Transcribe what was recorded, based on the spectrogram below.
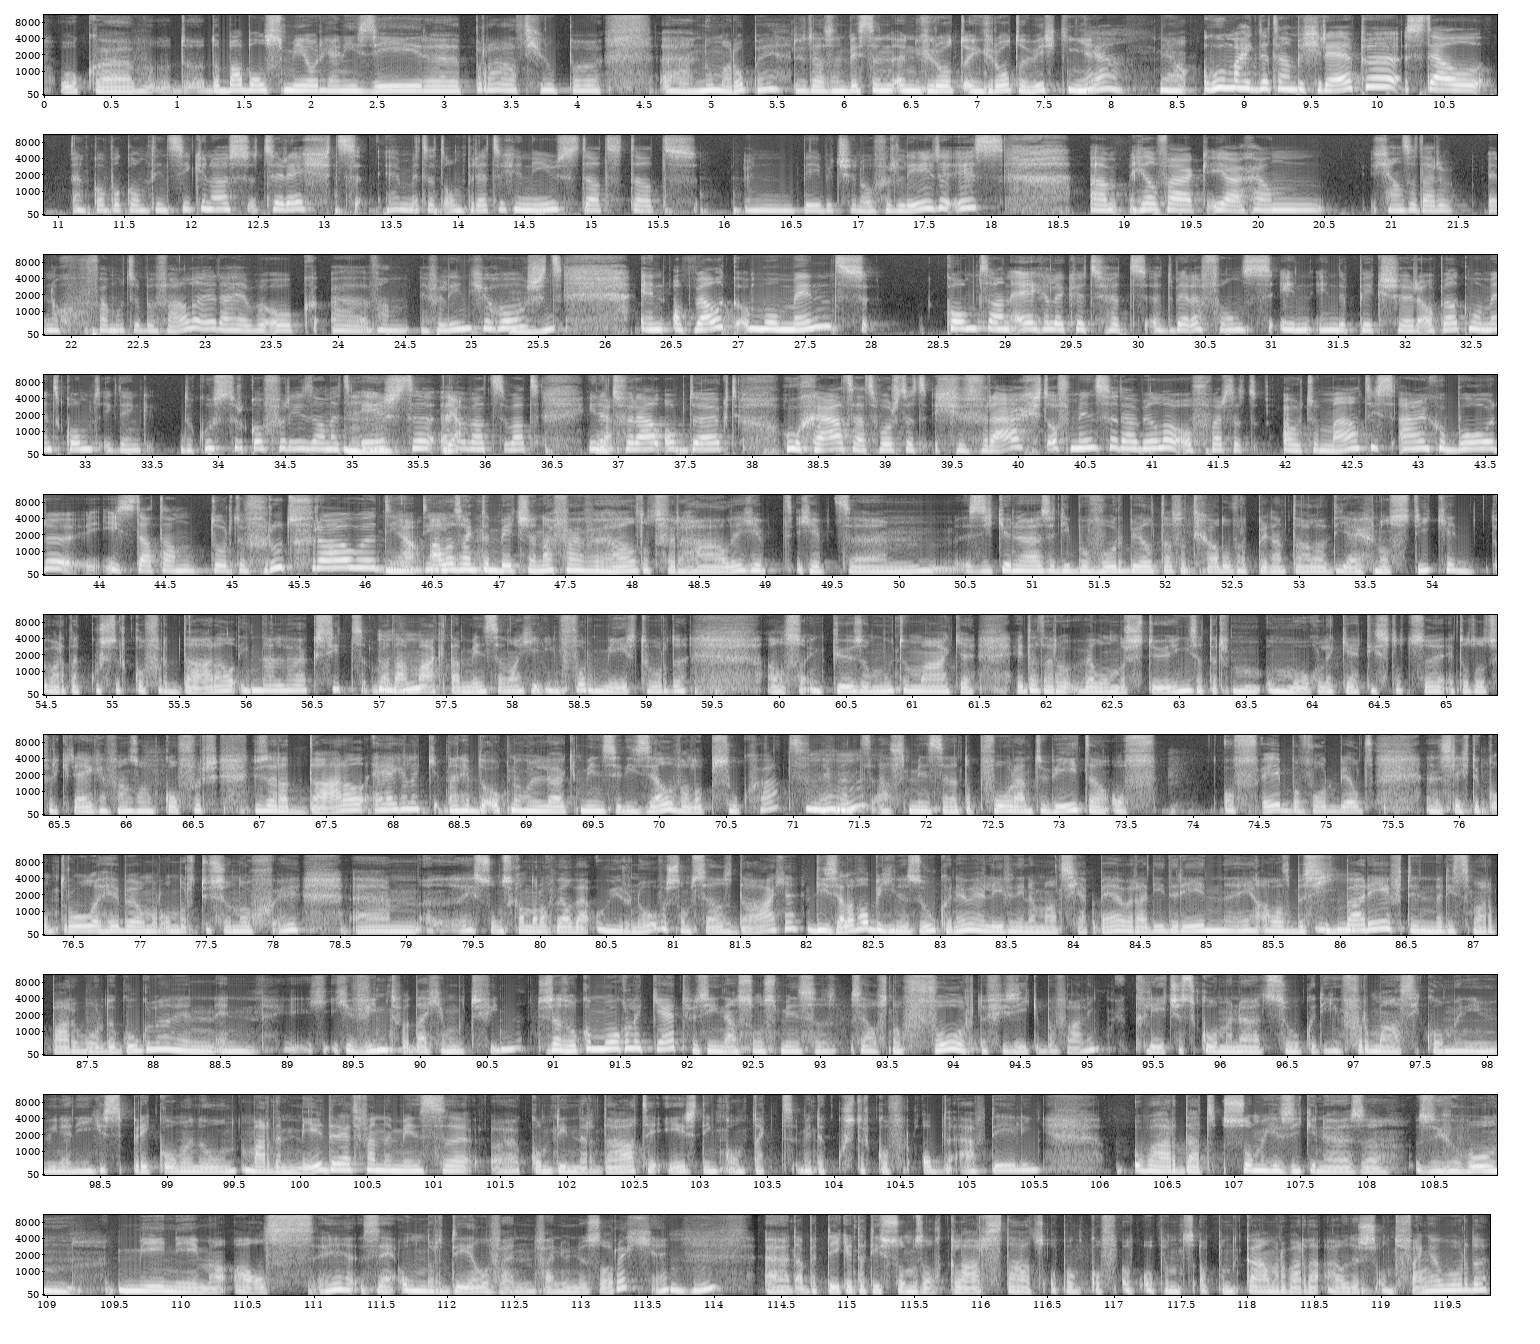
ook uh, de, de, babbels mee organiseren, praatgroepen, uh, noem maar op. Hè. Dus dat is een best een, een, groot, een grote werking. Hè. Ja. Ja. Hoe mag ik dat dan begrijpen? Stel, een koppel komt in het ziekenhuis terecht hè, met het onprettige nieuws dat, dat een babytje overleden is. Um, heel vaak ja, gaan, gaan ze daar nog van moeten bevallen. Dat hebben we ook uh, van Evelien gehoord. Mhm. En op welk moment komt dan eigenlijk het, het, het bergfonds in, in de picture? Op welk moment komt, ik denk de koesterkoffer is dan het mhm. eerste wat, wat in het verhaal opduikt. Hoe gaat dat? Wordt het gevraagd of mensen dat willen? Of wordt het automatisch aangeboden? Is dat dan door de vroedvrouwen? Die, ja, alles hangt een beetje af van verhaal tot verhaal. Je hebt, je hebt ehm, ziekenhuizen die bijvoorbeeld, als het gaat over prenatale diagnostiek, waar de koesterkoffer daar al in dat luik zit, wat dan mhm. maakt dat mensen dan geïnformeerd worden als ze een keuze moeten maken, dat er wel ondersteuning is, dat er een mogelijkheid is tot, tot het verkrijgen van zo'n koffer. Dus dat het daar al eigenlijk... Dan heb je ook nog een luik mensen die zelf al op zoek gaat. mhm. want als mensen het op voorhand weten of Of bijvoorbeeld een slechte controle hebben, er ondertussen nog... Ehm, soms gaan er nog wel wat uren over, soms zelfs dagen. Die zelf al beginnen zoeken. Wij leven in een maatschappij waar iedereen alles beschikbaar mhm. heeft. En dat is maar een paar woorden googelen en, en je vindt wat dat je moet vinden. Dus dat is ook een mogelijkheid. We zien dan soms mensen zelfs nog voor de fysieke bevalling kleedjes komen uitzoeken, die informatie komen inwinnen, die in gesprek komen doen. Maar de meerderheid van de mensen uh, komt inderdaad eerst in contact met de op de afdeling, waar dat sommige ziekenhuizen ze gewoon meenemen als hè, zij onderdeel van, van hun zorg. Hè. Mhm. Uh, dat betekent dat die soms al klaar staat op een, op, op, een, op een kamer waar de ouders ontvangen worden.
